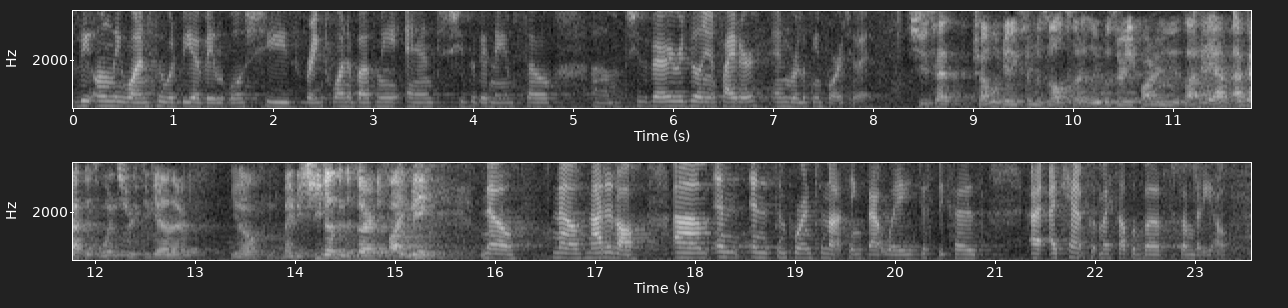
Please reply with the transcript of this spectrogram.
the only one who would be available. She's ranked one above me, and she's a good name. So um, she's a very resilient fighter, and we're looking forward to it. She's had trouble getting some results lately. Was there any part of you that thought, hey, I've, I've got this win streak together, you know, maybe she doesn't deserve to fight me? No, no, not at all. Um, and, and it's important to not think that way just because I, I can't put myself above somebody else.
